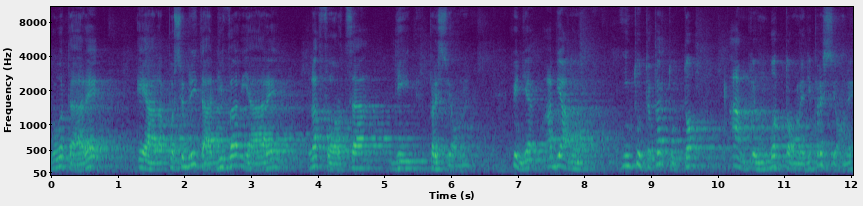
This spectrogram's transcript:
ruotare e ha la possibilità di variare la forza di pressione. Quindi eh, abbiamo in tutto e per tutto anche un bottone di pressione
